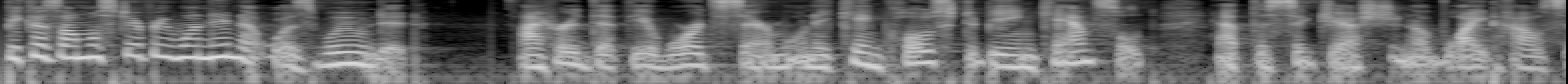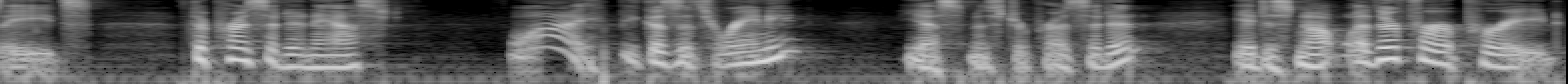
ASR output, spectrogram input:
because almost everyone in it was wounded. I heard that the awards ceremony came close to being canceled at the suggestion of White House aides. The president asked, Why? Because it's raining? Yes, Mr. President. It is not weather for a parade.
